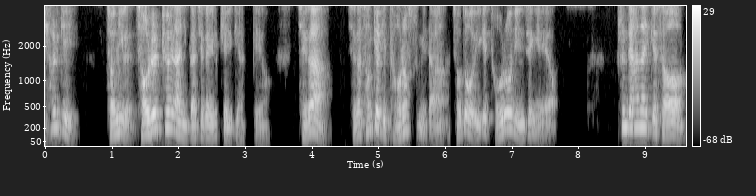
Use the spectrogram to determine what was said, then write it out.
혈기 전이 저를 표현하니까 제가 이렇게 얘기할게요. 제가 제가 성격이 더럽습니다. 저도 이게 더러운 인생이에요. 그런데 하나님께서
